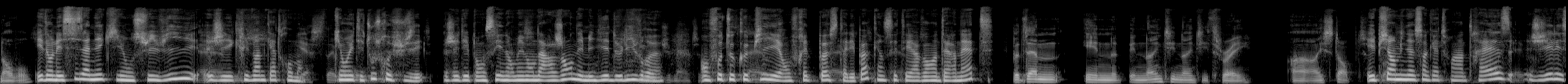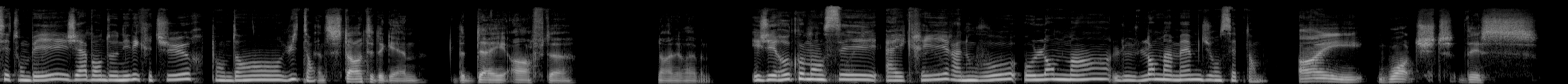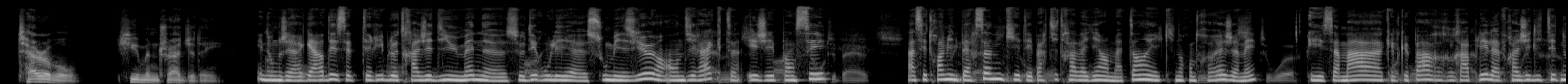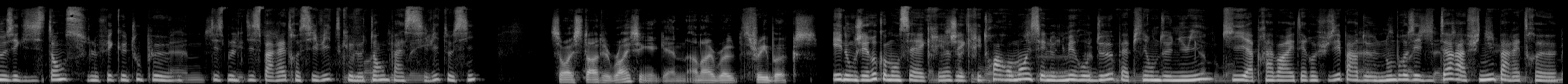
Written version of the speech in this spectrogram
And over the next six years, I wrote 24 novels. Et dans les six années qui ont suivi, j'ai écrit 24 romans, qui ont été tous refusés. J'ai dépensé énormément d'argent, des milliers de livres en photocopie et en frais de poste à l'époque, hein, c'était avant Internet. But then in, in 1993, I stopped. Et puis en 1993, j'ai laissé tomber, j'ai abandonné l'écriture pendant huit ans. And started again the day after 9-11. Et j'ai recommencé à écrire à nouveau au lendemain, le lendemain même du 11 septembre. I watched this terrible human tragedy Et donc j'ai regardé cette terrible tragédie humaine euh, se dérouler euh, sous mes yeux en direct et j'ai pensé à ces 3000 personnes qui étaient parties travailler un matin et qui ne rentreraient jamais. Et ça m'a quelque part rappelé la fragilité de nos existences, le fait que tout peut dis- disparaître si vite, que le temps passe si vite aussi. Et donc j'ai recommencé à écrire. J'ai écrit trois romans et c'est le numéro 2, Papillon de nuit, qui, après avoir été refusé par de nombreux éditeurs, a fini par être euh,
